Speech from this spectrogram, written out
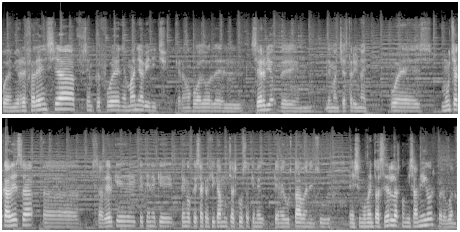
Pues mi referencia siempre fue Nemanja Vidic, que era un jugador del serbio de, Manchester United. Pues mucha cabeza, uh, saber que, que, tiene que tengo que sacrificar muchas cosas que me, que me gustaban en su, en su momento hacerlas con mis amigos, pero bueno,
